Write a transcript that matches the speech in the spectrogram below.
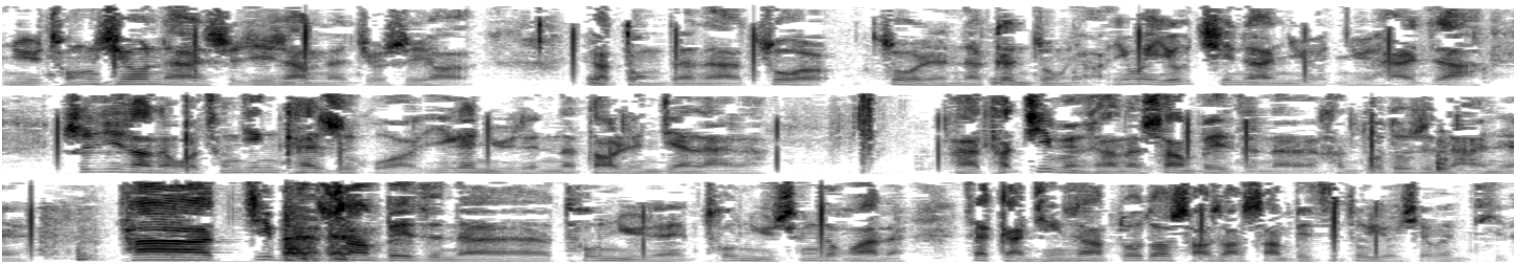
女重修呢，实际上呢，就是要要懂得呢，做做人呢更重要，因为尤其呢，女女孩子啊，实际上呢，我曾经开始过，一个女人呢到人间来了，啊，她基本上呢上辈子呢很多都是男人，她基本上上辈子呢投女人投女生的话呢，在感情上多多少少上辈子都有些问题的，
